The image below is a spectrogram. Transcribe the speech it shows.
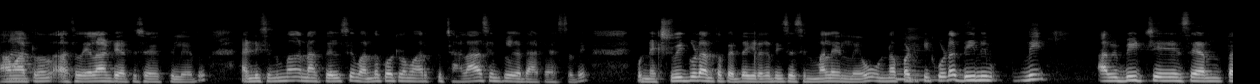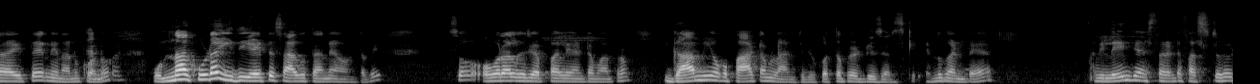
ఆ. మాత్రం అసలు ఎలాంటి అతిశయోక్తి లేదు. అండ్ ఈ సినిమా నాకు తెలిసి వంద కోట్ల మార్కు చాలా సింపుల్గా దాటేస్తుంది. ఇప్పుడు నెక్స్ట్ వీక్ కూడా అంత పెద్ద ఇరగదీసే సినిమాలు ఏం లేవు. ఉన్నప్పటికీ. కూడా దీనిని అవి బీట్ చేసే అంత అయితే నేను అనుకోను. ఉన్నా కూడా ఇది అయితే సాగుతానే ఉంటుంది. సో ఓవరాల్గా చెప్పాలి అంటే మాత్రం గామి ఒక పాఠం లాంటిది కొత్త ప్రొడ్యూసర్స్కి. ఎందుకంటే వీళ్ళు ఏం చేస్తారంటే ఫస్ట్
